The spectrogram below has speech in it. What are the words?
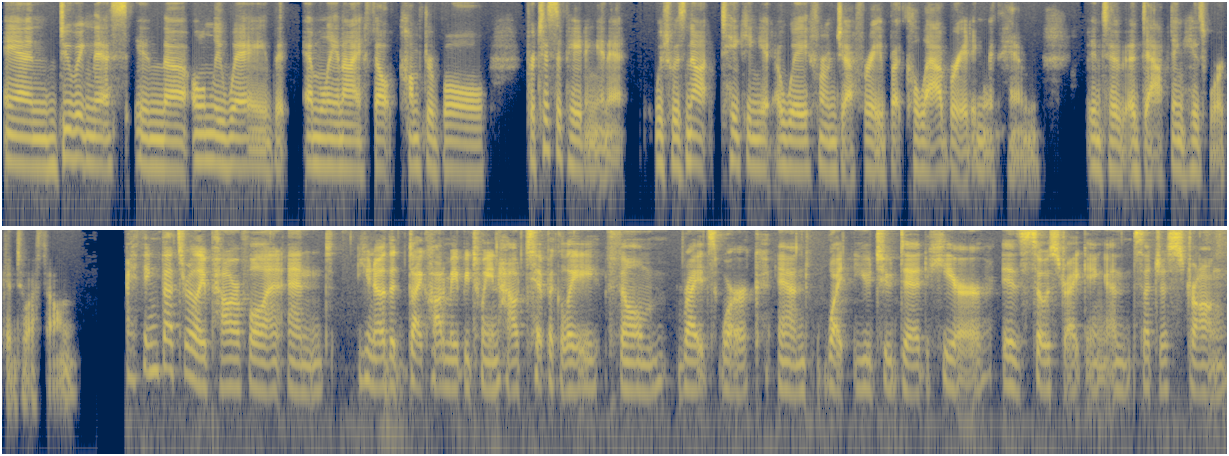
and doing this in the only way that Emily and I felt comfortable participating in it which was not taking it away from Jeffrey, but collaborating with him into adapting his work into a film. I think that's really powerful and, and you know the dichotomy between how typically film rights work and what you two did here is so striking and such a strong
